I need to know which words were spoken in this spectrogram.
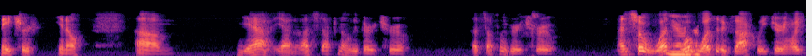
nature, you know. Um, yeah, yeah, no, that's definitely very true. That's definitely very true. And so, what Yeah, what was it exactly during? Like,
